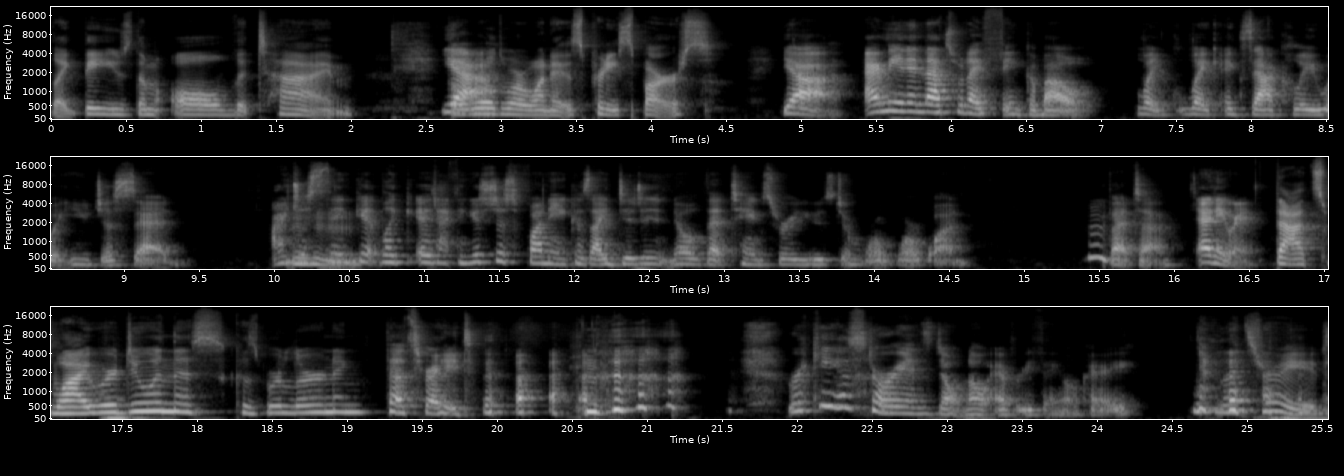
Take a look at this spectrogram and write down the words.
Like they used them all the time. Yeah, But World War One is pretty sparse. Yeah. I mean, and that's what I think about, like, like exactly what you just said. I just Mhm. think it like it, I think it's just funny because I didn't know that tanks were used in World War One. Hmm. But uh, anyway, That's why we're doing this because we're learning. that's right. Rookie historians don't know everything. Okay. That's right.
